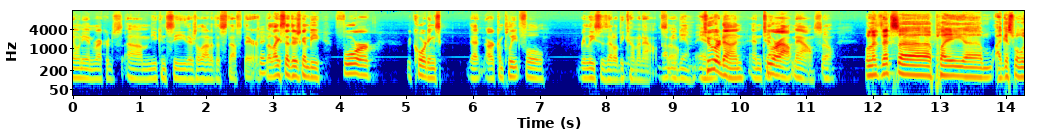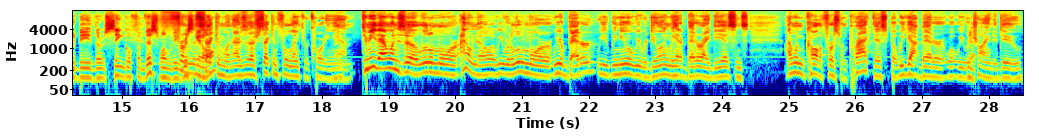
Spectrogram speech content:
Eonian Records, um, you can see there's a lot of the stuff there. Okay. But like I said, there's going to be four recordings that are complete full releases that'll be coming out. I'll so be damned. And- two are done and two Yep. are out now. So. Well, let's, let's uh, play. Um, I guess what would be the single from this one would be From "Risk the It All." second one, that was our second full length recording. Yeah, to me, that one's a little more. I don't know. We were a little more. We were better. We we knew what we were doing. We had a better idea since. I wouldn't call the first one practice, but we got better at what we were Yep. trying to do,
